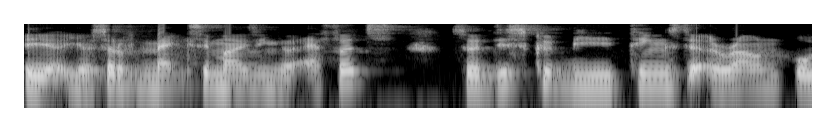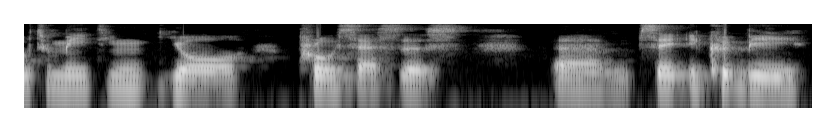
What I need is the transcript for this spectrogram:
you're sort of maximizing your efforts. So this could be things that around automating your processes. Um, say it could be,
